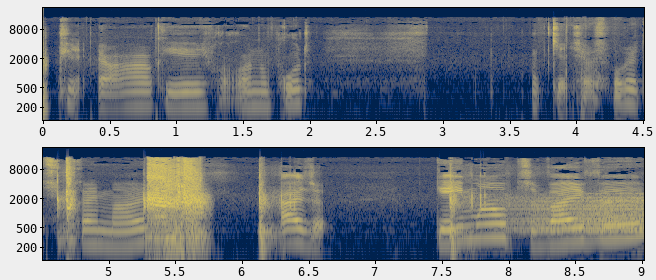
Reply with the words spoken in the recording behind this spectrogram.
Okay, ja, okay, ich brauche auch nur Brot. Okay, ich habe das Brot jetzt dreimal. Also, Game Mode, Survival.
